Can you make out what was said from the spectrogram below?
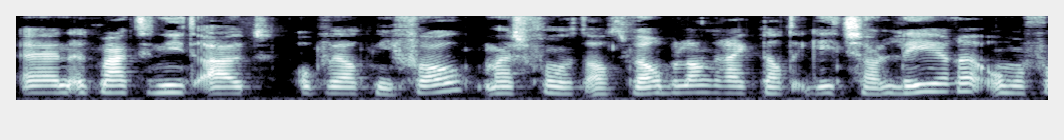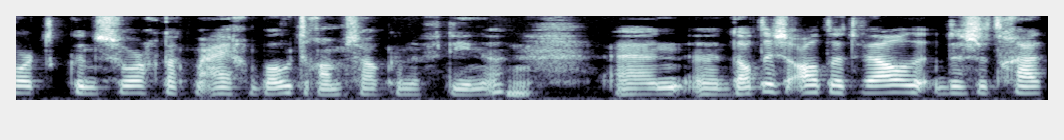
En het maakte niet uit op welk niveau, maar ze vonden het altijd wel belangrijk dat ik iets zou leren om ervoor te kunnen zorgen dat ik mijn eigen boterham zou kunnen verdienen. En eh, dat is altijd wel, dus het gaat,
